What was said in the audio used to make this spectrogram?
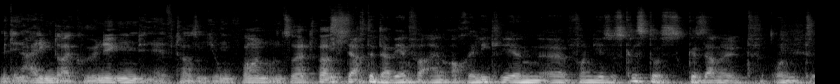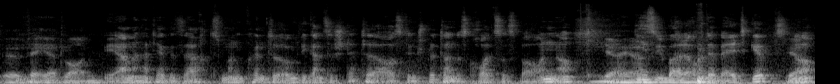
mit den Heiligen Drei Königen, den 11.000 Jungfrauen und so etwas. Ich dachte, da wären vor allem auch Reliquien äh, von Jesus Christus gesammelt und äh, verehrt worden. Ja, man hat ja gesagt, man könnte irgendwie ganze Städte aus den Splittern des Kreuzes bauen, ne? ja, ja. die es überall auf der Welt gibt. Ja, ne?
